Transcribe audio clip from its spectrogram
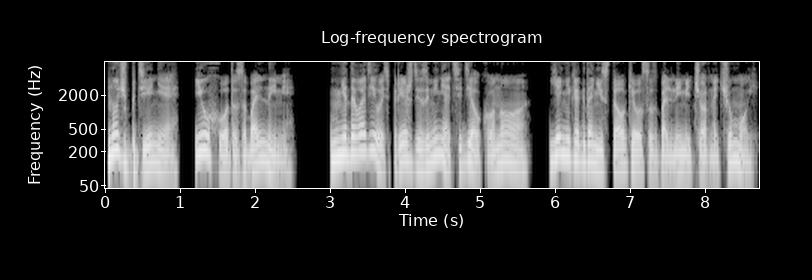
Ночь бдения и ухода за больными. Мне доводилось прежде заменять сиделку, но я никогда не сталкивался с больными черной чумой.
